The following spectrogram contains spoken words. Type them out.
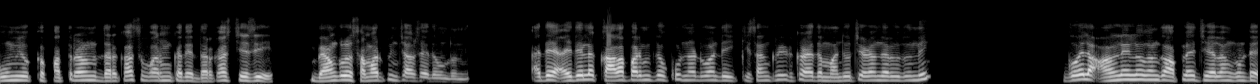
భూమి యొక్క పత్రాలను దరఖాస్తు ఫారంకైతే దరఖాస్తు చేసి బ్యాంకులో సమర్పించాల్సి అయితే ఉంటుంది. అయితే ఐదేళ్ళ కాల పరిమితితో కూడినటువంటి కిసాన్ క్రెడిట్ కార్డు అయితే మంజూరు చేయడం జరుగుతుంది. ఒకవేళ ఆన్‌లైన్‌లో కనుక అప్లై చేయాలనుకుంటే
